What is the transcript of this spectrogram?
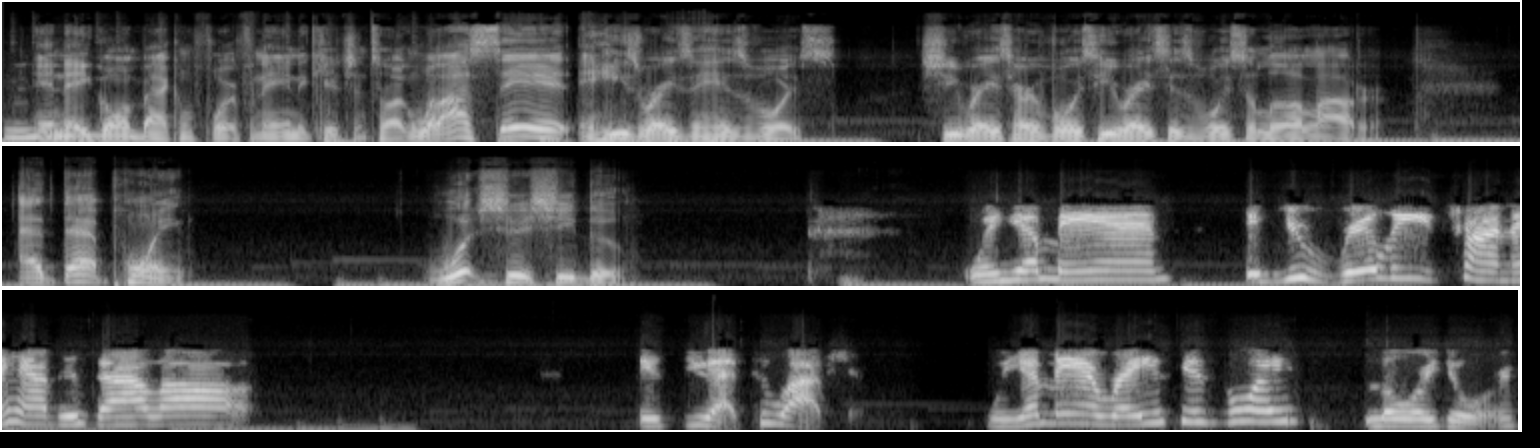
Mhm. and they going back and forth, and they in the kitchen talking. Well, I said, and he's raising his voice. She raised her voice. He raised his voice a little louder. At that point, what should she do? when your man, if you really trying to have this dialogue, is you got two options. When your man raise his voice, lower yours.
